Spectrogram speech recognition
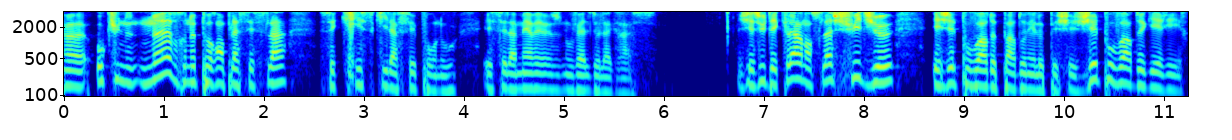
euh, aucune œuvre ne peut remplacer cela. C'est Christ qui l'a fait pour nous, et c'est la merveilleuse nouvelle de la grâce. Jésus déclare dans cela, je suis Dieu et j'ai le pouvoir de pardonner le péché, j'ai le pouvoir de guérir,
